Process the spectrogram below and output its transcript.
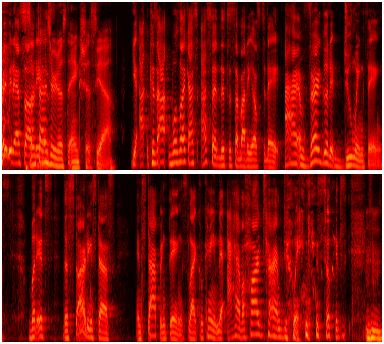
maybe that's all. Sometimes is. you're just anxious. Yeah. Yeah, because I, well, like I, I said this to somebody else today. I am very good at doing things, but it's the starting stuff and stopping things like cocaine that I have a hard time doing. so it's mm-hmm.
